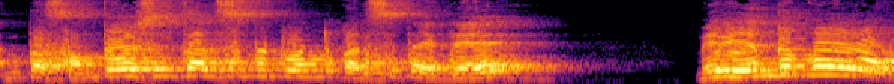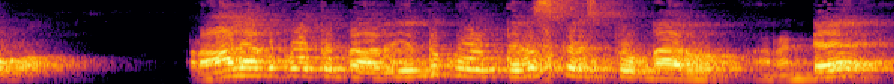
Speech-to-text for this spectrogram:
ఎంత సంతోషించాల్సినటువంటి పరిస్థితి అయితే మీరు ఎందుకు రాలేకపోతున్నారు? ఎందుకు తిరస్కరిస్తున్నారు? అని అంటే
